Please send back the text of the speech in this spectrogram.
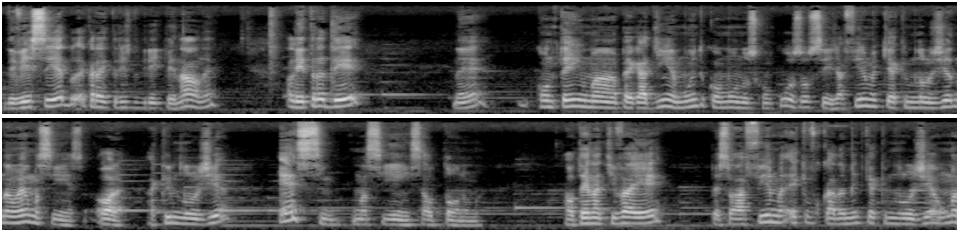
Dever ser é característica do direito penal, né? A letra D, né, contém uma pegadinha muito comum nos concursos, ou seja, afirma que a criminologia não é uma ciência. Ora, a criminologia é sim uma ciência autônoma. A alternativa é, o pessoal afirma equivocadamente que a criminologia é uma,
